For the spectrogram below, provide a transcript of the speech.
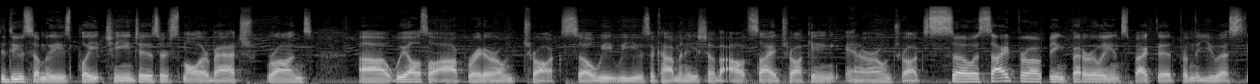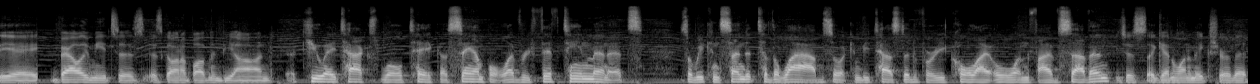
to do some of these plate changes or smaller batch runs. Uh, we also operate our own trucks, so we, we use a combination of outside trucking and our own trucks. So aside from being federally inspected from the USDA, Valley Meats has, has gone above and beyond. A QA techs will take a sample every 15 minutes so we can send it to the lab so it can be tested for E. coli 0157. We just, again, want to make sure that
